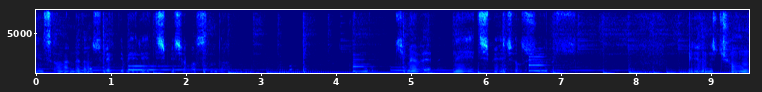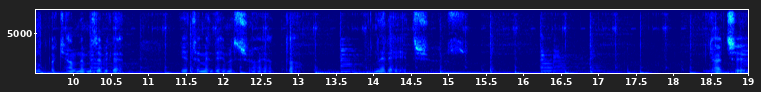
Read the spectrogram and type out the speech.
İnsanlar neden sürekli bir yere yetişme çabasında? Kime ve neye yetişmeye çalışıyoruz? Yani çoğunlukla kendimize bile yetemediğimiz şu hayatta nereye yetişiyoruz? Gerçi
